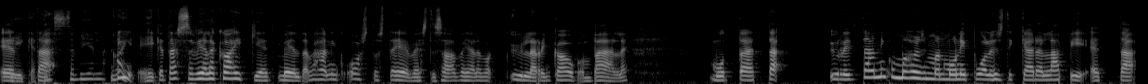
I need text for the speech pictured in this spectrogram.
Että, eikä tässä vielä niin, kaikki. Niin, eikä tässä vielä kaikki, että meiltä vähän niin kuin ostos TVstä saa vielä yllärin kaupan päälle. Mutta että yritetään niin kuin mahdollisimman monipuolisesti käydä läpi, että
